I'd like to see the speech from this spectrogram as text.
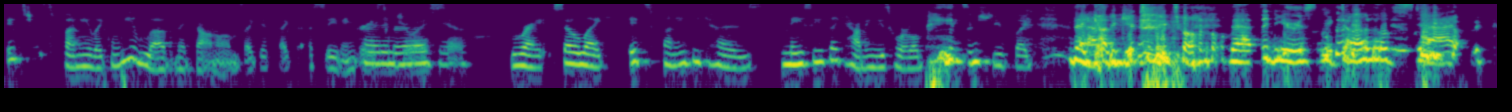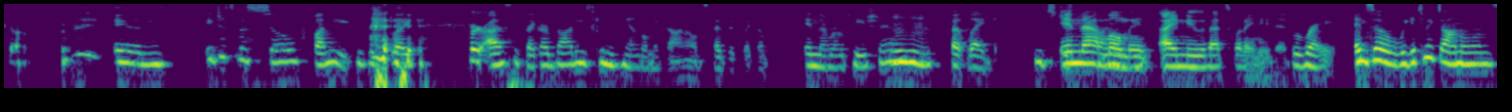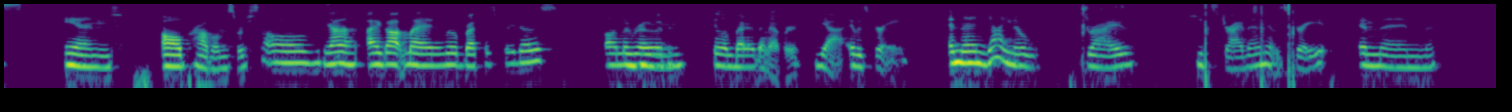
it's just funny. Like, we love McDonald's. Like, it's like a saving grace Pride for joy. us. Yeah. Right. So like it's funny because Macy's like having these horrible pains and she's like, I gotta get to McDonald's. That's the nearest McDonald's stat. go. And it just was so funny because it's like for us, it's like our bodies can handle McDonald's because it's like a in the rotation. Mhm. But like it's just In that funny. moment, I knew that's what I needed. Right. And so we get to McDonald's and all problems were solved. Yeah, I got my little breakfast burritos on the road, Mhm. feeling better than ever. yeah, it was great. And then yeah, you know, drive keeps driving. It was great. And then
